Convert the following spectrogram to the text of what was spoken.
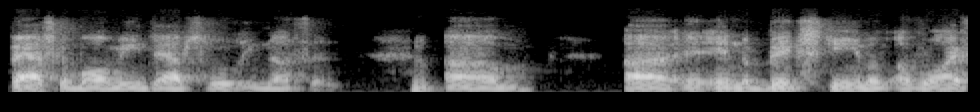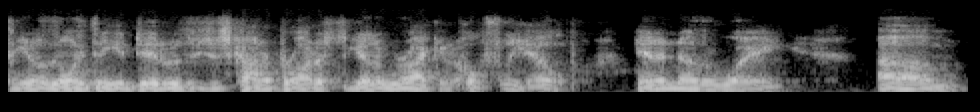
basketball means absolutely nothing. Yep. Um, uh, in, in the big scheme of, of life, you know, the only thing it did was it just kind of brought us together where I could hopefully help in another way. Um,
